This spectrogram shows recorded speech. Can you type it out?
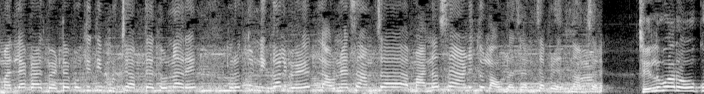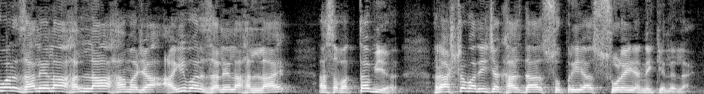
मधल्या काळात बैठक होती ती पुढच्या हप्त्यात होणार आहे. परंतु निकाल वेळेत लावण्याचा आमचा मानस आहे आणि तो लावला जाण्याचा प्रयत्न आमचा आहे. सिल्वर ओकवर झालेला हल्ला हा माझ्या आईवर झालेला हल्ला आहे असं वक्तव्य राष्ट्रवादीच्या खासदार सुप्रिया सुळे यांनी केलेलं आहे.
